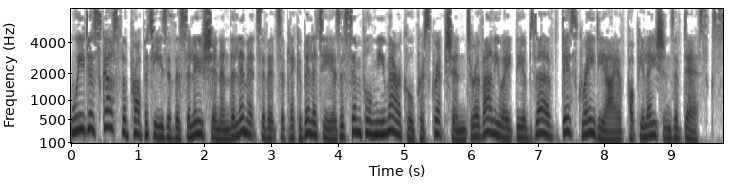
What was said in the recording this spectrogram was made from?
We discuss the properties of the solution and the limits of its applicability as a simple numerical prescription to evaluate the observed disk radii of populations of disks.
